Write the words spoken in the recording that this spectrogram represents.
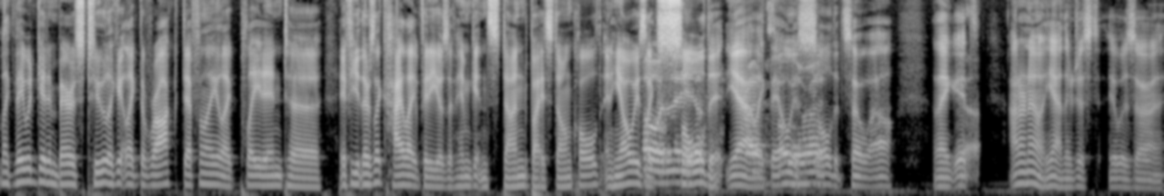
like they would get embarrassed too. Like it like the rock definitely like played into if you there's like highlight videos of him getting stunned by stone cold and he always like Oh, he, sold uh, it. Yeah right, like they always right. sold it so well. Like it's i don't know. Yeah they're just it was uh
